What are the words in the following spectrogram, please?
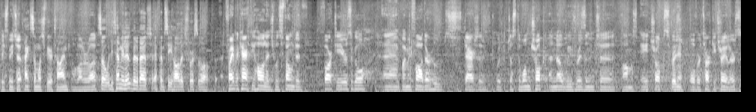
Pleased to meet you. Thanks so much for your time. No bother at all. So, would you tell me a little bit about FMC Haulage first of all? Frank McCarthy Haulage was founded 40 years ago uh, by my father, who started with just the one truck, and now we've risen to almost eight trucks Brilliant. with over 30 trailers.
